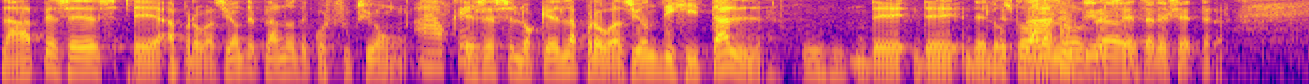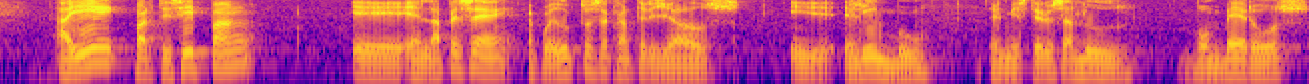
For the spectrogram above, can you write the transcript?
la APC es eh, aprobación de planos de construcción. Ah, ok. Ese es lo que es la aprobación digital de, de- de los planos, etcétera, etcétera. Ahí participan eh, en la APC Acueductos Alcantarillados y el INBU, el Ministerio de Salud, bomberos.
